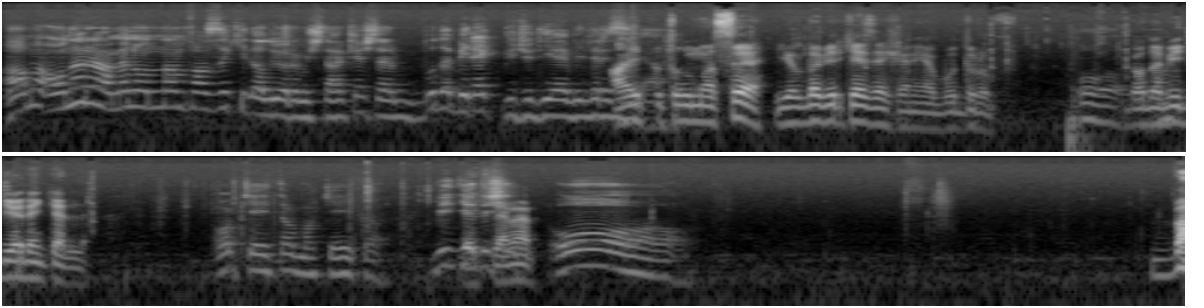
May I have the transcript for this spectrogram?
Ama ona rağmen ondan fazla kill alıyorum işte arkadaşlar. Bu da bilek gücü diyebiliriz Ay ya. tutulması yılda bir kez yaşanıyor bu durum. Oo. O da videoya denk geldi. Okey tamam okey tamam. Video dışı. Beklemem. Oo. Sıçtım Ba.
